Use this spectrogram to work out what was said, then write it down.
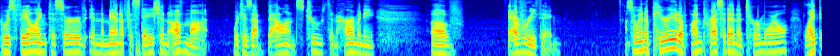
who is failing to serve in the manifestation of Ma'at, which is that balance, truth, and harmony of everything. So, in a period of unprecedented turmoil, like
